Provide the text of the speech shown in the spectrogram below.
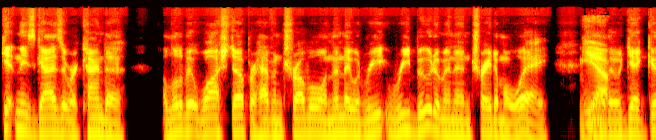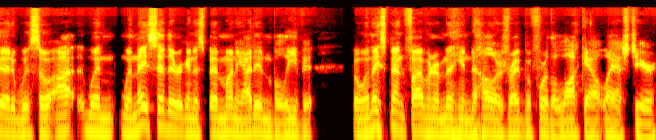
getting these guys that were kind of a little bit washed up or having trouble, and then they would re- reboot them and then trade them away. Yeah, you know, they would get good. So I, when when they said they were going to spend money, I didn't believe it. But when they spent five hundred million dollars right before the lockout last year,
